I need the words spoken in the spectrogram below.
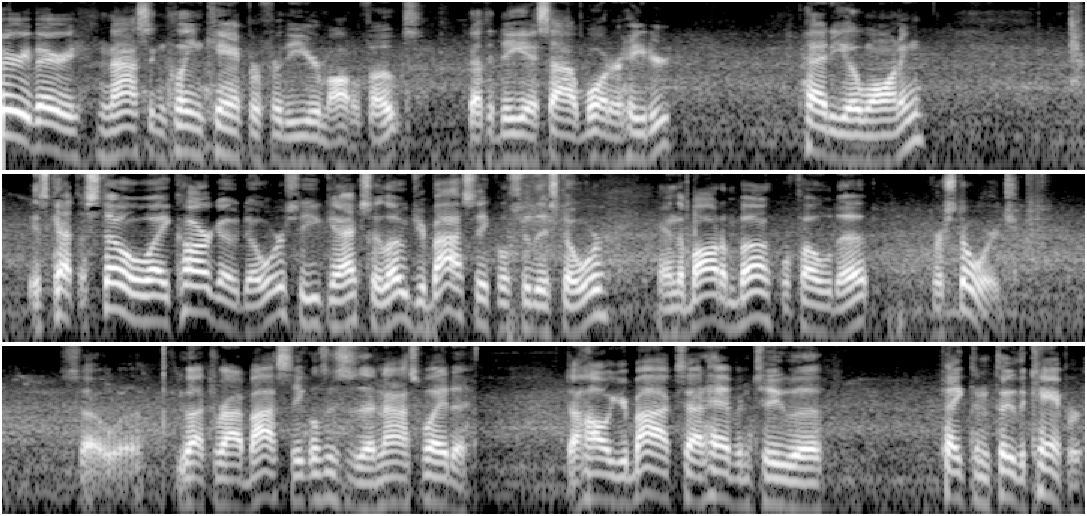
Very, very nice and clean camper for the year model, folks. Got the DSI water heater, patio awning, it's got the stowaway cargo door, so you can actually load your bicycles to this door, and the bottom bunk will fold up for storage. So uh, if you like to ride bicycles, this is a nice way to, to haul your bikes without having to uh, take them through the camper.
